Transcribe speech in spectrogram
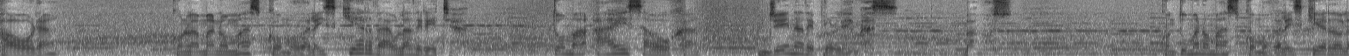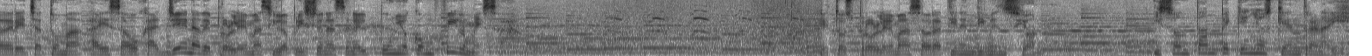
Ahora con la mano más cómoda, la izquierda o la derecha. Toma a esa hoja llena de problemas. Vamos. Con tu mano más cómoda, la izquierda o la derecha, toma a esa hoja llena de problemas y lo aprisionas en el puño con firmeza. Estos problemas ahora tienen dimensión y son tan pequeños que entran ahí,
